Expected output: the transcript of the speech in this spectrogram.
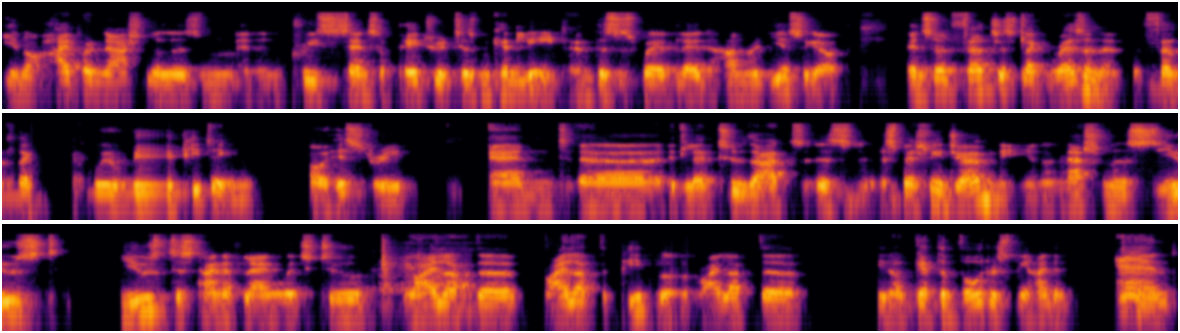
you know hyper nationalism and increased sense of patriotism can lead, and this is where it led hundred years ago, and so it felt just like resonant. It felt like we we're repeating our history, and uh, it led to that, especially in Germany. You know, nationalists used used this kind of language to rile up the rile up the people, rile up the you know get the voters behind them. And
